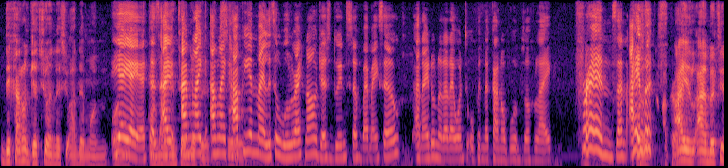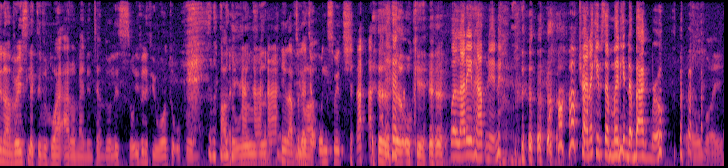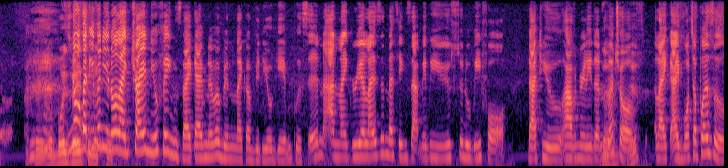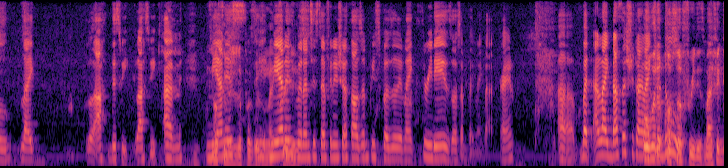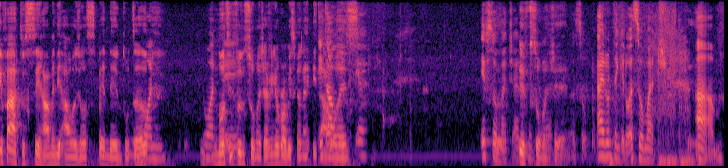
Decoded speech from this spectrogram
they cannot get you unless you add them on. on yeah, yeah, yeah. Because I, I'm like, page, I'm like so- happy in my little world right now, just doing stuff by myself, and I don't know that I want to open the can of worms of like friends and islands. Across. I I am letting you know I'm very selective with who I add on my Nintendo list. So even if you want to open on the world, You'll have to You get your own switch. okay. Well, that ain't happening. Trying to keep some money in the bank, bro. oh boy. Yeah, your boy's no very but even you know like trying new things like i've never been like a video game person and like realizing the things that maybe you used to do before that you haven't really done Done, much of yeah. like i bought a puzzle like la- this week last week and me and his the like, me and his brother days. and sister finished a thousand piece puzzle in like three days or something like that right uh, but I like that's the shit I like over to the course do. of three days. But I think if I had to say how many hours you'll spend there in total, one one not day. even so much. I think you'll probably spend like eight, eight hours. hours. Yeah. If so So, much. I don't if think so it much, was- yeah. So I don't think it was so much. Um.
